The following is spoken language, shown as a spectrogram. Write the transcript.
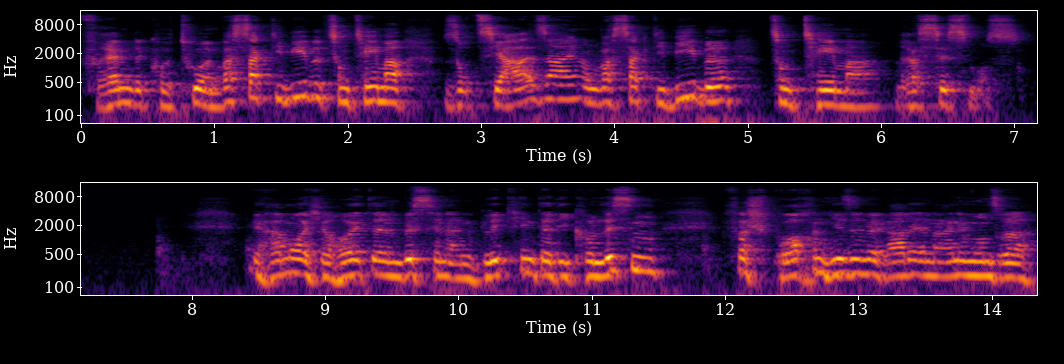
fremde Kulturen. Was sagt die Bibel zum Thema Sozialsein und was sagt die Bibel zum Thema Rassismus? Wir haben euch ja heute ein bisschen einen Blick hinter die Kulissen versprochen. Hier sind wir gerade in einem unserer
